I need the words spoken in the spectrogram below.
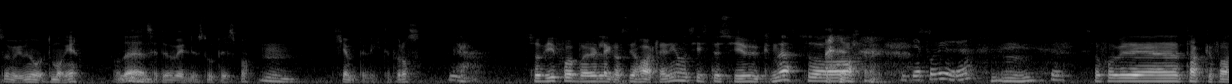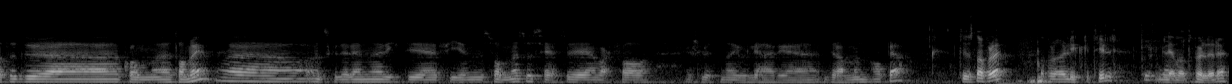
så vil vi nå ut til mange. Og det Mm. setter vi veldig stor pris på. Mm. Kjempeviktig for oss. Mm. Så vi får bare legge oss i hardtrening de siste syv ukene. Så, Det får vi gjøre. mm. så får vi takke for at du eh, kom, Tommy. Eh, ønsker dere en riktig fin sommer. Så ses vi i hvert fall i slutten av juli her i Drammen, håper jeg. Tusen takk for det. Da får dere lykke til. Gleder meg til å følge dere.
